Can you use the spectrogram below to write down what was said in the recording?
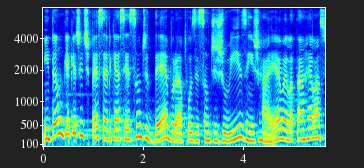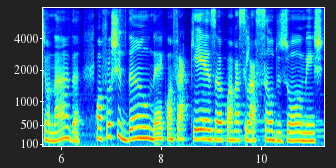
Então, o que, é que a gente percebe? Que a ascensão de Débora à posição de juiz em Israel, ela está relacionada com a frouxidão, né, com a fraqueza, com a vacilação dos homens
